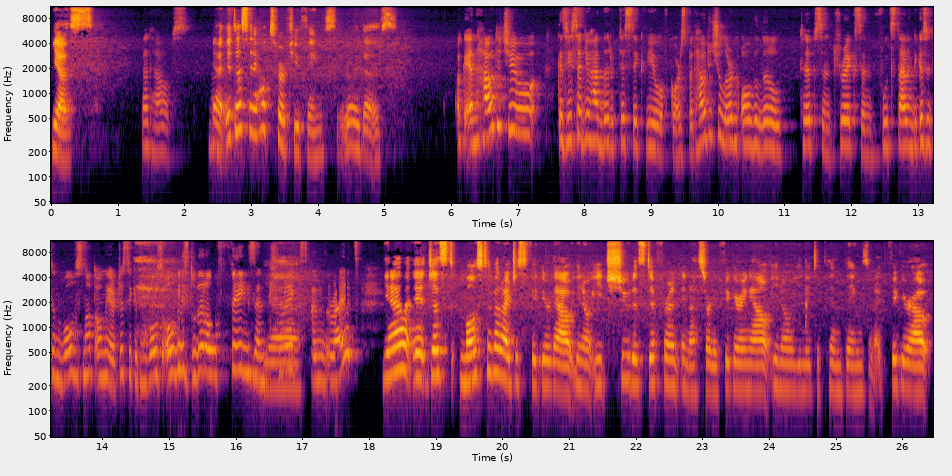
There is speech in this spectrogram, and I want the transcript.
Yes. That helps. Yeah, it does. It helps for a few things. It really does. Okay, and how did you? Because you said you had the artistic view, of course, but how did you learn all the little tips and tricks and food styling? Because it involves not only artistic, it involves all these little things and yeah. tricks, and right? Yeah, it just most of it I just figured out. You know, each shoot is different, and I started figuring out. You know, you need to pin things, and I figure out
